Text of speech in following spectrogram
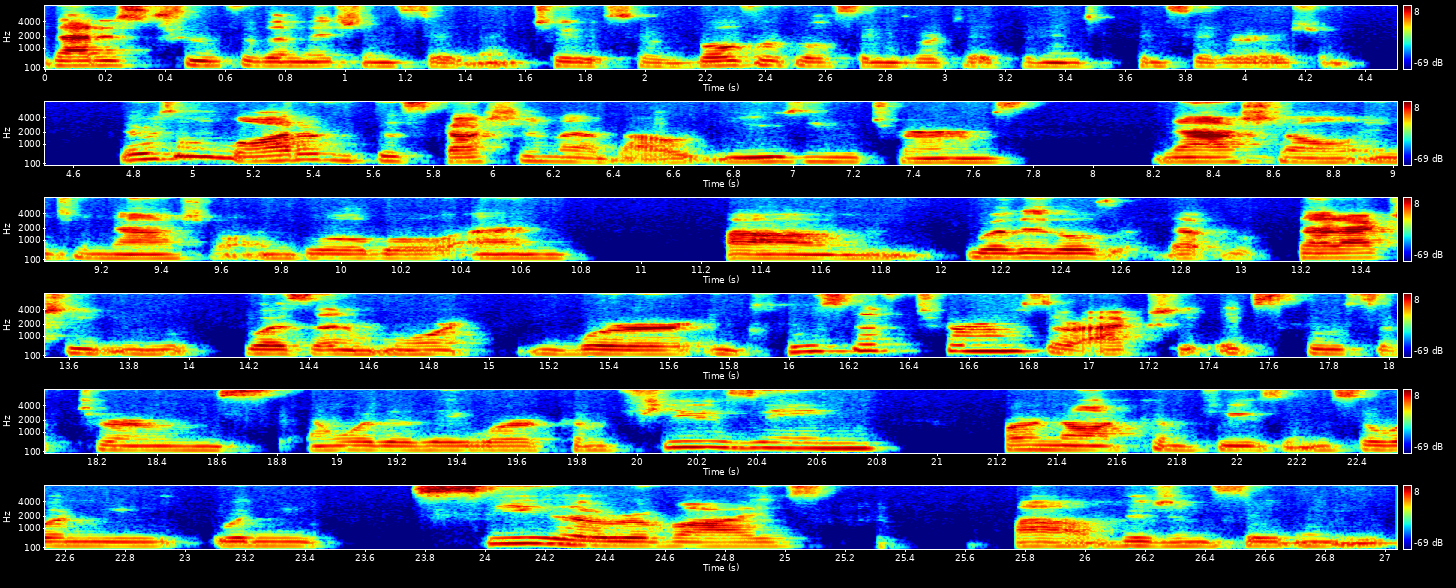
that is true for the mission statement too. So both of those things were taken into consideration. There's a lot of discussion about using terms national, international, and global, and um, whether those that that actually was a more were inclusive terms or actually exclusive terms, and whether they were confusing or not confusing. So when you when you see the revised uh, vision statement,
